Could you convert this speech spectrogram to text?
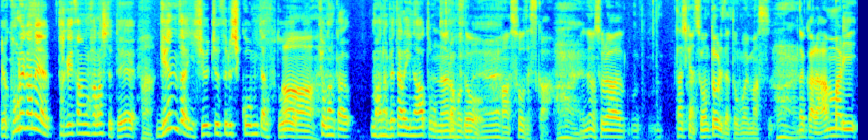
やこれがね武井さん話してては現在に集中する思考みたいなことを今日なんか学べたらいいなと思ってきたんですよなるほど。ね。あそうですか。はい。でもそれは確かにその通りだと思います、はい。だからあんまり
